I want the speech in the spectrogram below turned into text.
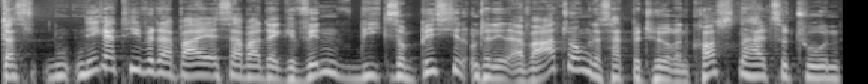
Das Negative dabei ist aber, der Gewinn liegt so ein bisschen unter den Erwartungen. Das hat mit höheren Kosten halt zu tun.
